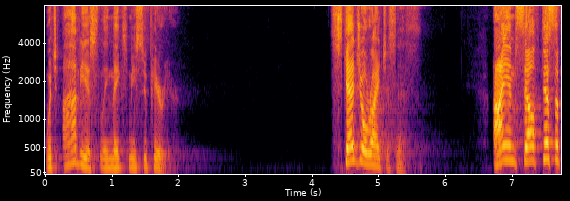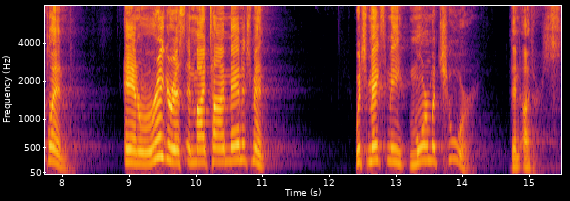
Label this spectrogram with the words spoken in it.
which obviously makes me superior. Schedule righteousness. I am self disciplined and rigorous in my time management, which makes me more mature than others.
